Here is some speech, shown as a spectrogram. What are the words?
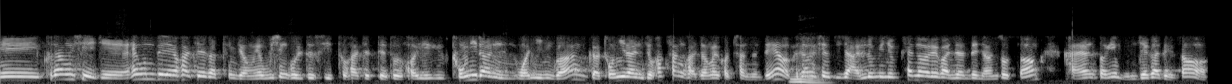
예, 그 당시에 이제 해운대 화재 같은 경우에 우신 골드 스위트 화재 때도 거의 동일한 원인과 그러니까 동일한 이제 확산 과정을 거쳤는데요. 그 네. 당시에도 이제 알루미늄 패널에 관련된 연소성, 가연성이 문제가 돼서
